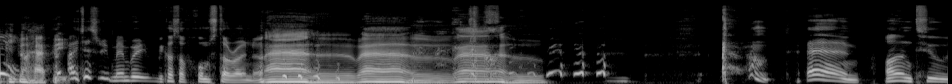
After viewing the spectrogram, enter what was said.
Yeah. people happy. I just remember it because of Homestar Runner. wow, wow, wow. And on to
